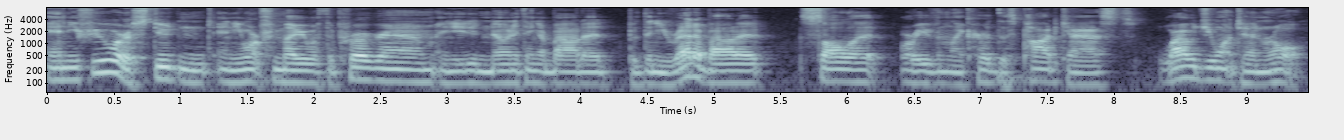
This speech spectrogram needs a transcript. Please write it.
And if you were a student and you weren't familiar with the program and you didn't know anything about it, but then you read about it, saw it, or even like heard this podcast, why would you want to enroll?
